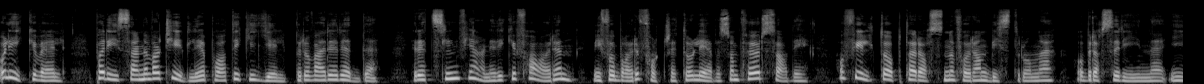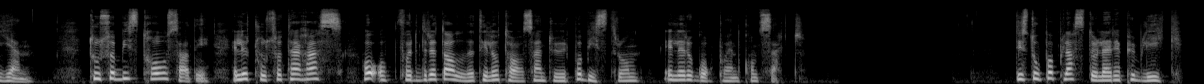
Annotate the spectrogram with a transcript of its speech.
Og likevel, pariserne var tydelige på at det ikke hjelper å være redde. Redselen fjerner ikke faren, vi får bare fortsette å leve som før, sa de, og fylte opp terrassene foran bistroene og brasseriene igjen. Tusso bistro, sa de, eller Tusso terrasse, og oppfordret alle til å ta seg en tur på bistroen eller å gå på en konsert. De sto på Place de la République.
